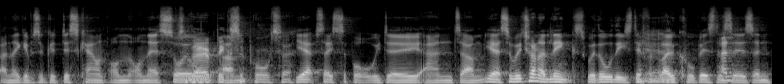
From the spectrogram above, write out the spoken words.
and they give us a good discount on, on their soil. So they're a big um, supporter. Yep, so they support what we do, and um, yeah, so we're trying to link with all these different Yeah. local businesses and,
